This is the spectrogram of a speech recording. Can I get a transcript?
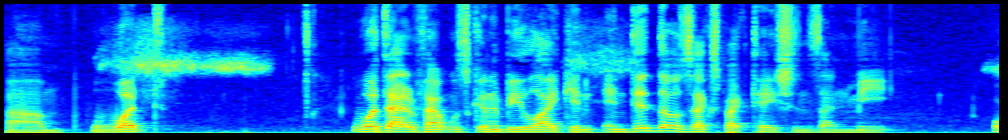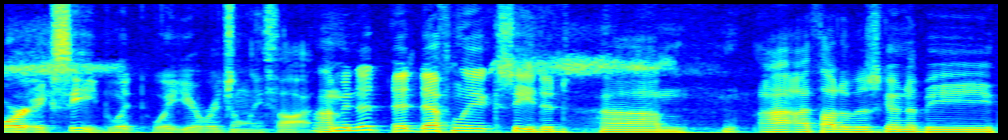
um, what what that event was going to be like, and, and did those expectations then meet or exceed what, what you originally thought? I mean, it, it definitely exceeded. Um, I, I thought it was going to be,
